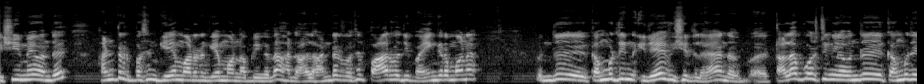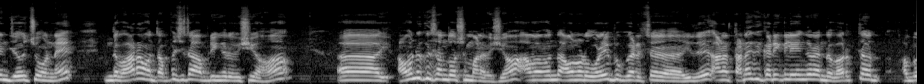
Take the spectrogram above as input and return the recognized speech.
விஷயமே வந்து ஹண்ட்ரட் பர்சன்ட் கேம் ஆடணும் கேம் ஆடணும் அப்படிங்கிறது அது ஹண்ட்ரட் பர்சன்ட் பார்வதி பயங்கரமான வந்து கமுதீன் இதே விஷயத்தில் அந்த தலை போஸ்டிங்கில் வந்து கமுதீன் ஜெயிச்ச உடனே இந்த வாரம் அவன் தப்பிச்சிட்டான் அப்படிங்கிற விஷயம் அவனுக்கு சந்தோஷமான விஷயம். அவன் வந்து அவனோட உழைப்பு கிடைச்ச இது. ஆனால் தனக்கு கிடைக்கலையேங்கிற அந்த வருத்த அப்போ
